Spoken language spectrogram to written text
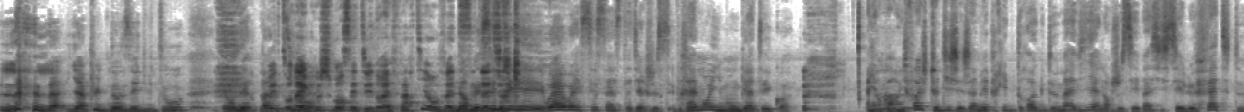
là il n'y a plus de nausée du tout et on est reparti mais ton on- accouchement, c'était une rêve partie, en fait. non mais C'est-à-dire que- c'était ouais ouais c'est ça. C'est à dire que je sais vraiment ils m'ont gâté quoi. Et encore une fois je te dis j'ai jamais pris de drogue de ma vie. Alors je sais pas si c'est le fait de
